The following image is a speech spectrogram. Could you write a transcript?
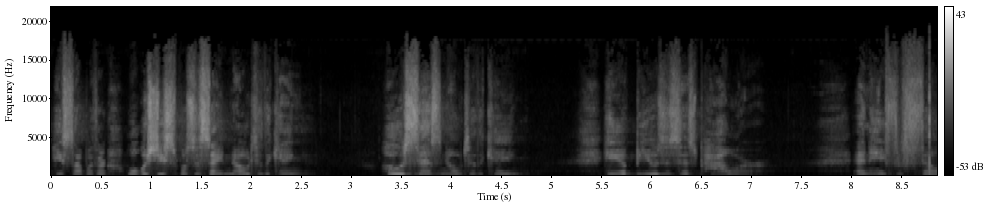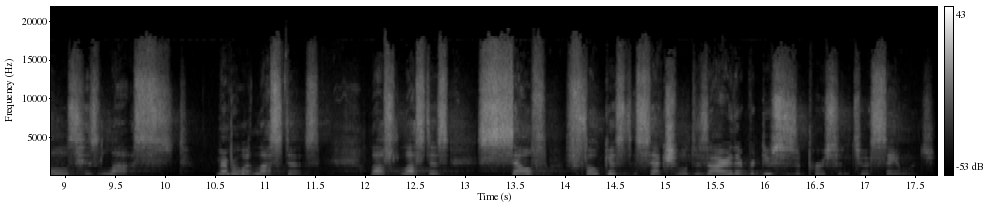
he slept with her. What was she supposed to say? No to the king? Who says no to the king? He abuses his power and he fulfills his lust. Remember what lust is Lust, lust is self focused sexual desire that reduces a person to a sandwich.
